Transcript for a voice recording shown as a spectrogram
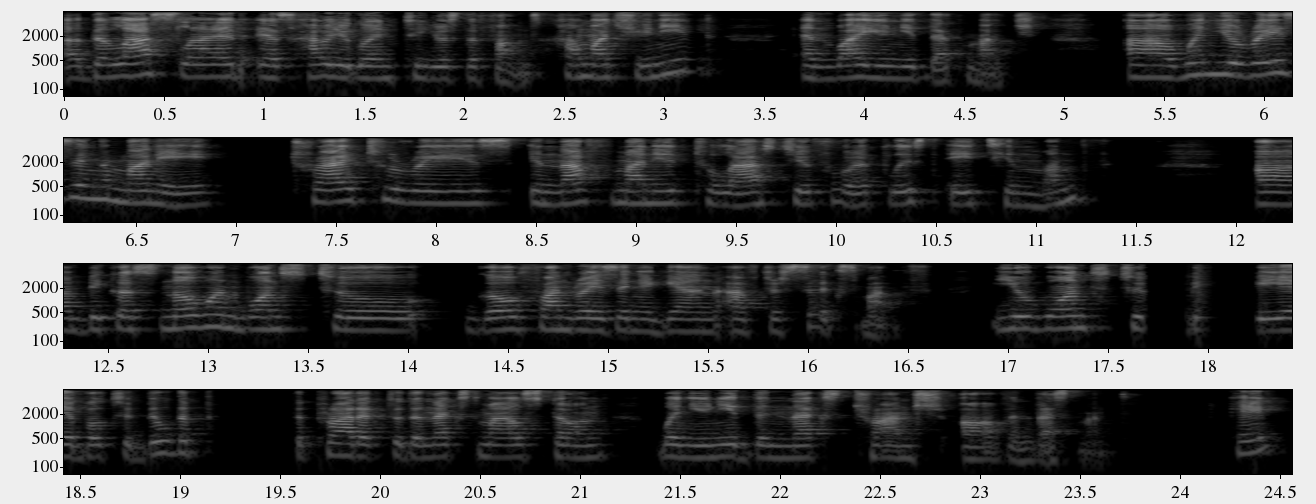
uh, the last slide is how you're going to use the funds, how much you need and why you need that much. Uh, when you're raising money, try to raise enough money to last you for at least 18 months uh, because no one wants to go fundraising again after six months. You want to be able to build the, the product to the next milestone when you need the next tranche of investment, okay?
